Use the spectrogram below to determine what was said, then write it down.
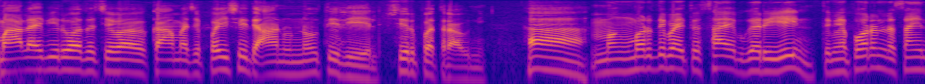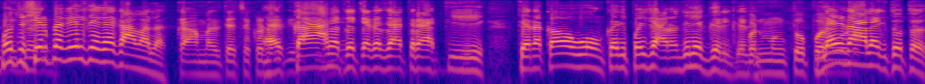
मला बी रोजाचे वा- कामाचे पैसे दे- आणून नव्हते देईल शिरपतरावनी. हा. मग मरुदे बाई तो साहेब घरी येईन. तर मी पोरांना मग तू सांगितलं शिरप्या गेलते काय कामाला? कामाला अरे त्याच्याकडे काय आला त्याच्याकडे जात राहती. त्यानं का होऊन कधी पैसे आणून दिले घरी कधी? पण मग तो लय ना आला की तो तर.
